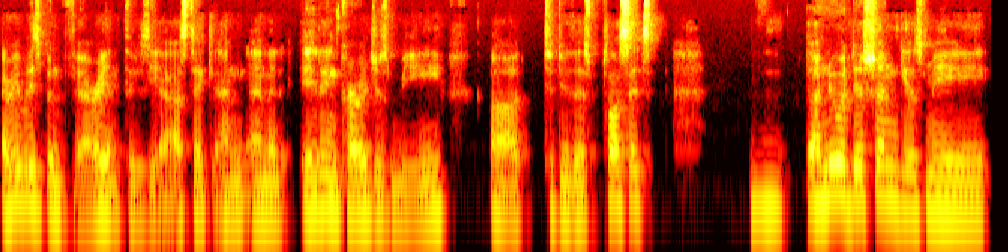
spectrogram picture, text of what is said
Everybody's been very enthusiastic, and and it, it encourages me uh, to do this. Plus, it's a new edition gives me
